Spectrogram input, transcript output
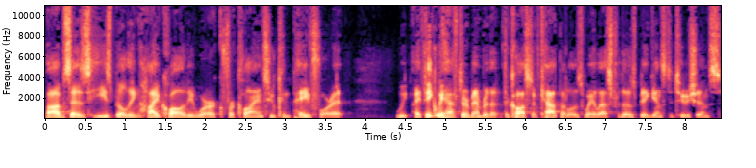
Bob says he's building high quality work for clients who can pay for it, we, I think we have to remember that the cost of capital is way less for those big institutions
